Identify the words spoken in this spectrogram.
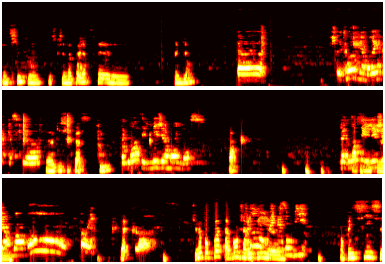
Fancy ou quoi Parce que ça n'a pas l'air très, euh, très bien. Euh, chez toi, je viendrai parce que Euh, qu'est-ce qui se passe? La grotte est légèrement immense. Ah, La grotte Ah, est légèrement. Oh Ah ouais. ouais. Je sais pas pourquoi, avant Non, j'arrivais, les euh, zombies. en Fancy, ça,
